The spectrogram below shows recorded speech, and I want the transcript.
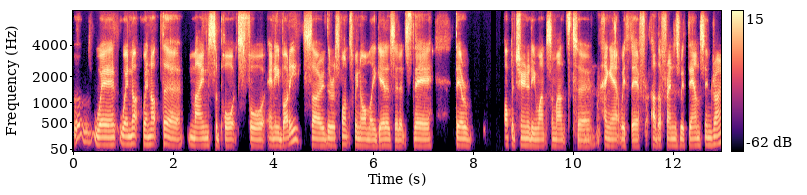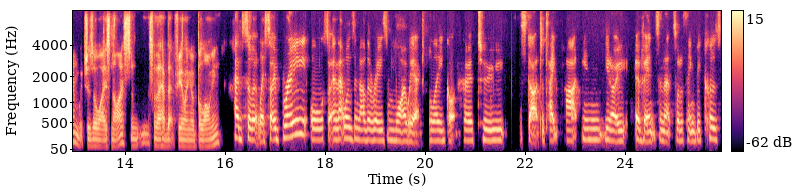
we're we're not we're not the main supports for anybody. So the response we normally get is that it's their their opportunity once a month to hang out with their other friends with Down syndrome, which is always nice, and so they have that feeling of belonging. Absolutely. So Brie also, and that was another reason why we actually got her to start to take part in, you know, events and that sort of thing, because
